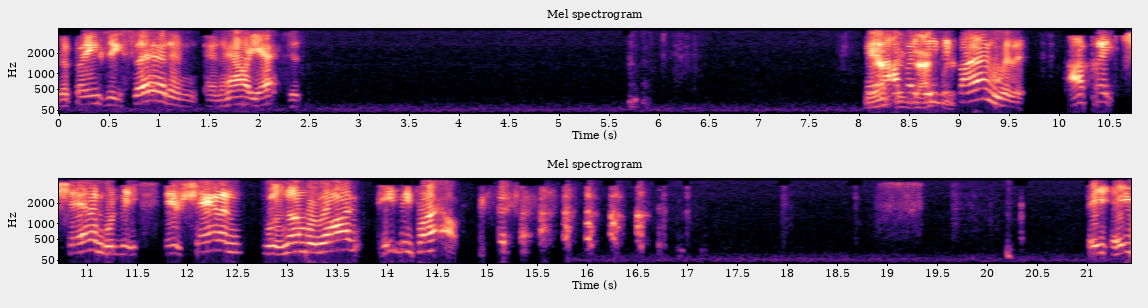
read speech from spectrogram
the things he said and and how he acted. And Yep, I think he'd be fine with it. I think Shannon would be if Shannon was number one, he'd be proud. he he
